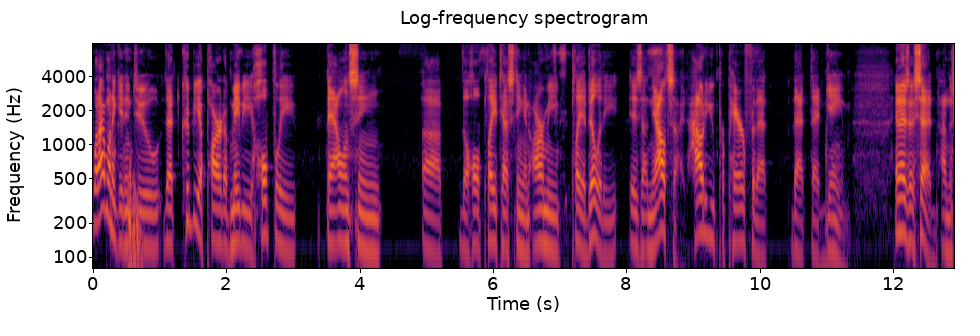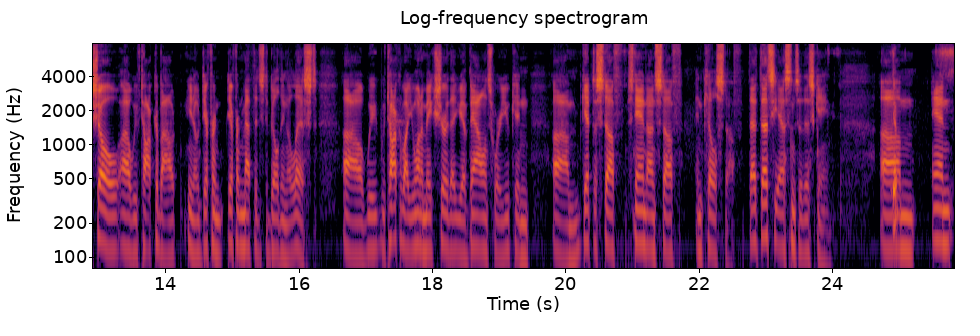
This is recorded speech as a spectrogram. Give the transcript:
what I want to get into that could be a part of maybe hopefully balancing uh, the whole playtesting and army playability is on the outside. How do you prepare for that that that game? And as I said on the show, uh, we've talked about you know different different methods to building a list. Uh, we we talk about you want to make sure that you have balance where you can um, get to stuff, stand on stuff, and kill stuff. That that's the essence of this game. Um, And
